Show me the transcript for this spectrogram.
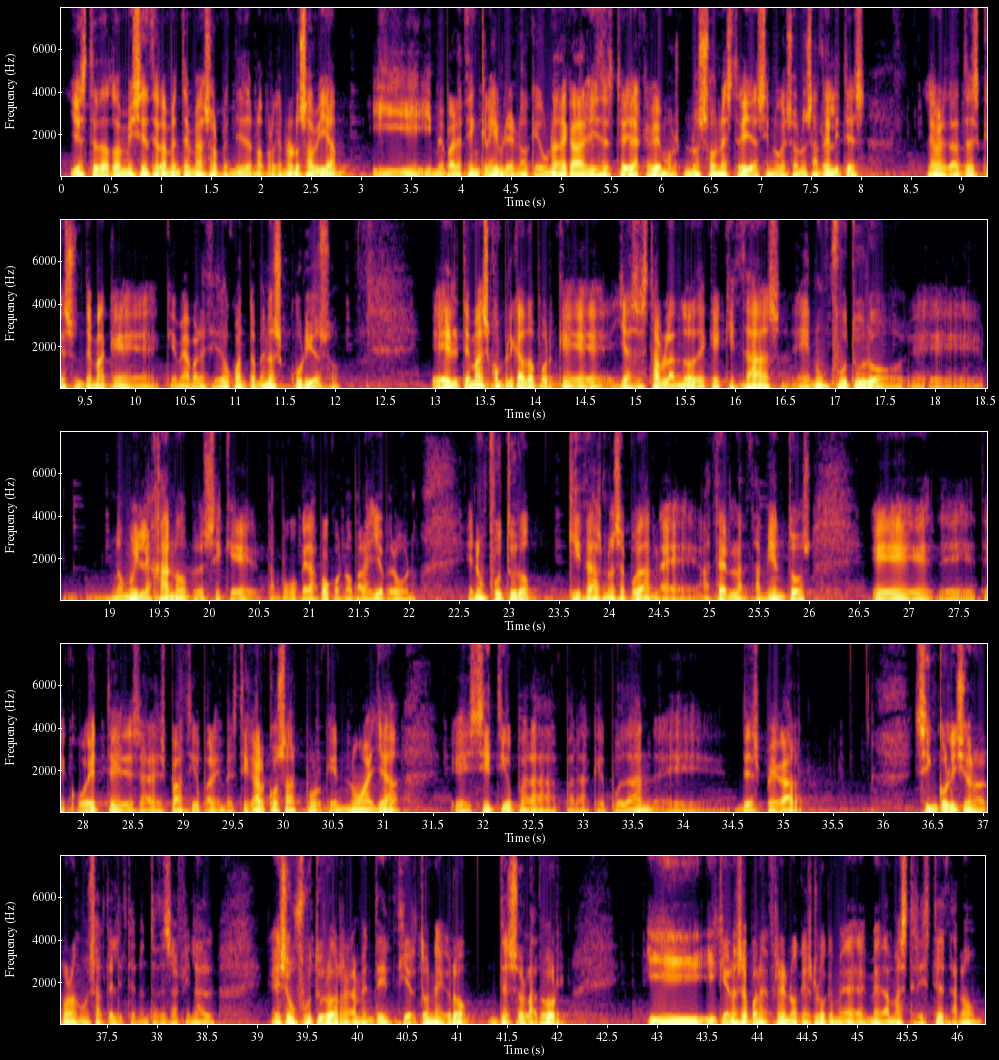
Y este dato a mí sinceramente me ha sorprendido, ¿no? Porque no lo sabía y, me parece increíble, ¿no? Que una de cada 10 estrellas que vemos no son estrellas, sino que son satélites. La verdad es que es un tema que, me ha parecido cuanto menos curioso. El tema es complicado porque ya se está hablando de que quizás en un futuro eh, no muy lejano, pero sí que tampoco queda poco ¿no? para ello, pero bueno, en un futuro quizás no se puedan eh, hacer lanzamientos eh, de, cohetes al espacio para investigar cosas porque no haya sitio para, para, que puedan despegar sin colisionar con algún satélite. Entonces al final es un futuro realmente incierto, negro, desolador y, que no se pone freno, que es lo que me, me da más tristeza, ¿no?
